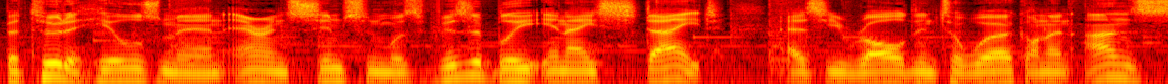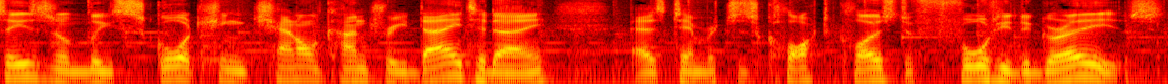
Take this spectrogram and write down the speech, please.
Batuta Hills man Aaron Simpson was visibly in a state as he rolled into work on an unseasonably scorching Channel Country day today as temperatures clocked close to 40 degrees.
